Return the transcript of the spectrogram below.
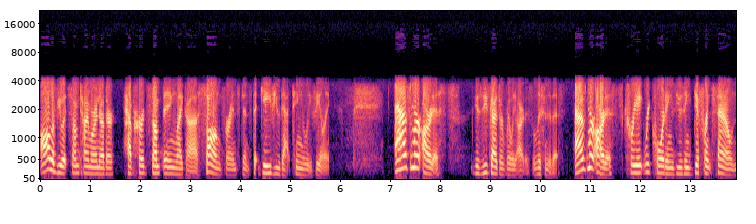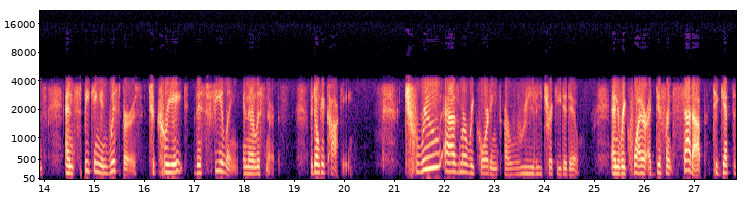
all of you at some time or another have heard something like a song, for instance, that gave you that tingly feeling. ASMR artists, because these guys are really artists, listen to this. ASMR artists create recordings using different sounds and speaking in whispers to create this feeling in their listeners. But don't get cocky. True ASMR recordings are really tricky to do and require a different setup to get the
